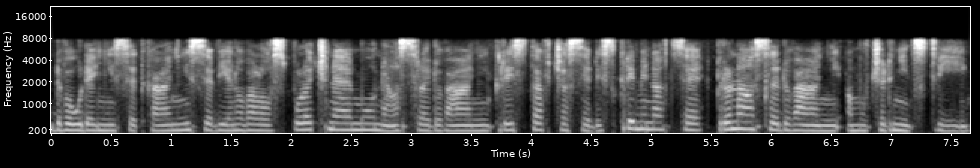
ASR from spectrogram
Dvoudenní setkání se věnovalo společnému následování Krista v čase diskriminace, pronásledování a mučednictví.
